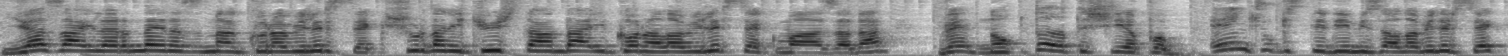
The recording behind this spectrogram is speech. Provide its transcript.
yaz aylarında en azından kurabilirsek, şuradan 2-3 tane daha ikon alabilirsek mağazadan ve nokta atışı yapıp en çok istediğimizi alabilirsek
